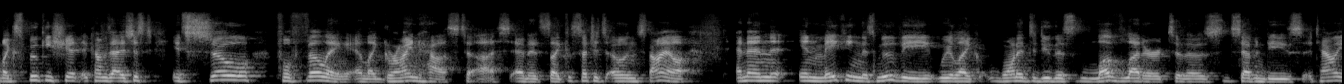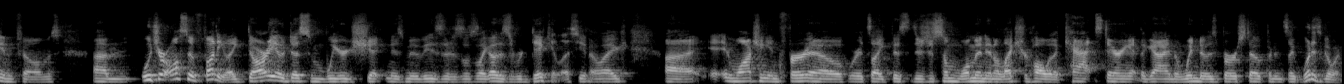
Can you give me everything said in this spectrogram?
like spooky shit that comes out it's just it's so fulfilling and like grindhouse to us and it's like such its own style and then in making this movie, we like wanted to do this love letter to those 70s Italian films, um, which are also funny. Like Dario does some weird shit in his movies. There's just like, oh, this is ridiculous. You know, like uh, in watching Inferno, where it's like this, there's just some woman in a lecture hall with a cat staring at the guy and the windows burst open. It's like, what is going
